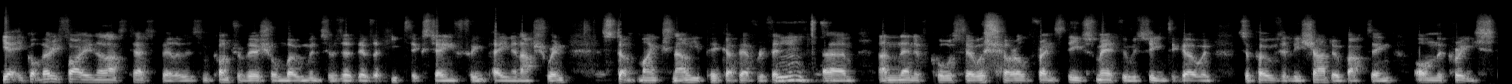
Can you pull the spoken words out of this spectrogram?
yeah, it got very fiery in the last Test, Bill. There was some controversial moments. There was a, there was a heated exchange between Paine and Ashwin. Stump mics now, you pick up everything. Mm. Um, and then, of course, there was our old friend Steve Smith, who was seen to go and supposedly shadow batting on the crease.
